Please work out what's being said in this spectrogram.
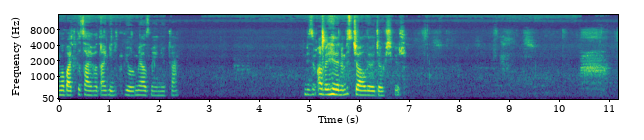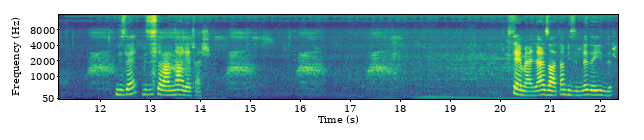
Ama başka sayfadan gelip yorum yazmayın lütfen. Bizim abonelerimiz çoğalıyor çok şükür. Bize bizi sevenler yeter. Sevmeyenler zaten bizimle değildir.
